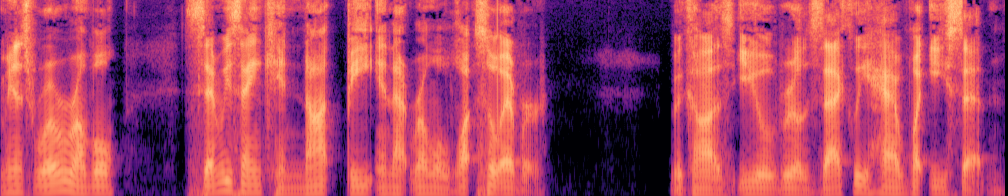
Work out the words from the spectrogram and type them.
Men's Royal Rumble, Sami Zayn cannot be in that Rumble whatsoever, because you will exactly have what you said.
